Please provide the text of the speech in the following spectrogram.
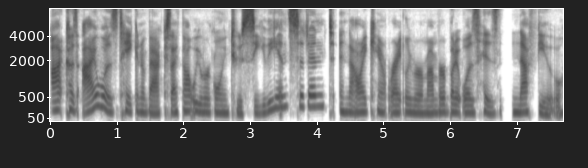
because I was taken aback because I thought we were going to see the incident, and now I can't rightly remember, but it was his nephew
